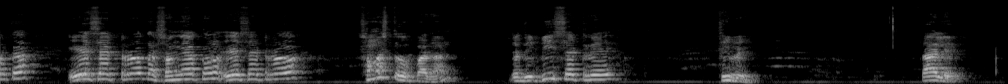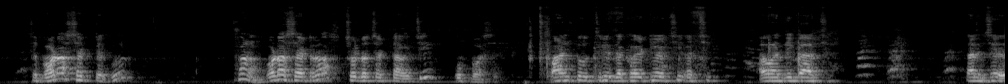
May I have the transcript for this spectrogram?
दरकार ए सेट्र संज्ञा कौन ए सेट्र समस्त उपादान जदि बी सेट्रे थे तेल से बड़ सेट्टे को कौन बड़ सेट्र छोट सेट्टा हूँ उपसेट वन टू थ्री देख ये अच्छी अच्छी आधिका अच्छे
